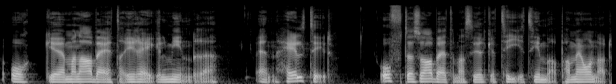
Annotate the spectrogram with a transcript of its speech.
och eh, man arbetar i regel mindre än heltid. Ofta så arbetar man cirka 10 timmar per månad.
